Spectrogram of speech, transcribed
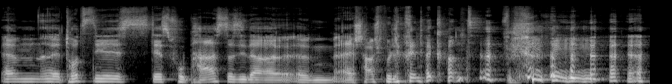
ähm, äh, trotz des, des Fauxpas, dass ich da ähm, eine Schauspielerin erkannt habe.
